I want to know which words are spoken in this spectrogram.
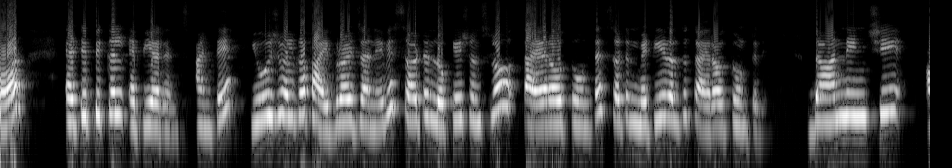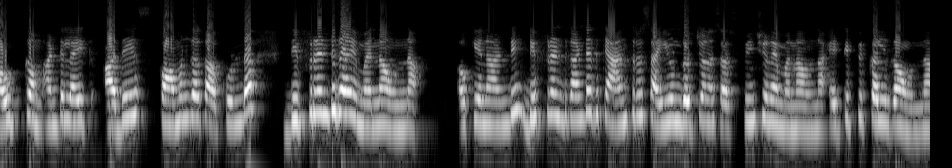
or atypical appearance. అంటే యూజువల్గా ఫైబ్రాయిడ్స్ అనేవి సర్టన్ లొకేషన్స్లో తయారవుతూ ఉంటాయి సర్టన్ మెటీరియల్తో తయారవుతూ ఉంటుంది. దాని నుంచి అవుట్కమ్ అంటే లైక్ అదే కామన్గా కాకుండా డిఫరెంట్గా ఏమైనా ఉన్నా ఓకేనా అండి? డిఫరెంట్గా అంటే అది క్యాన్సరస్ అయి ఉండొచ్చు అన్న సస్పెన్షన్ ఏమైనా ఉన్నా ఎటిపికల్గా ఉన్నా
